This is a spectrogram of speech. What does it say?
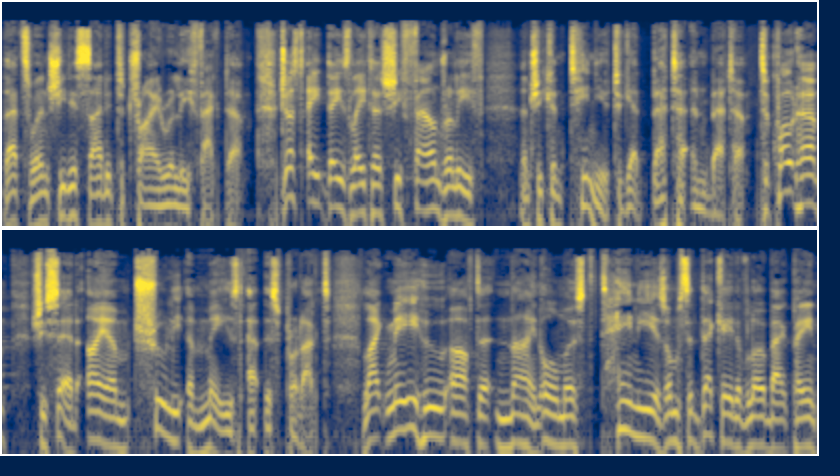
That's when she decided to try Relief Factor. Just eight days later, she found relief and she continued to get better and better. To quote her, she said, I am truly amazed at this product. Like me, who after nine, almost 10 years, almost a decade of low back pain,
